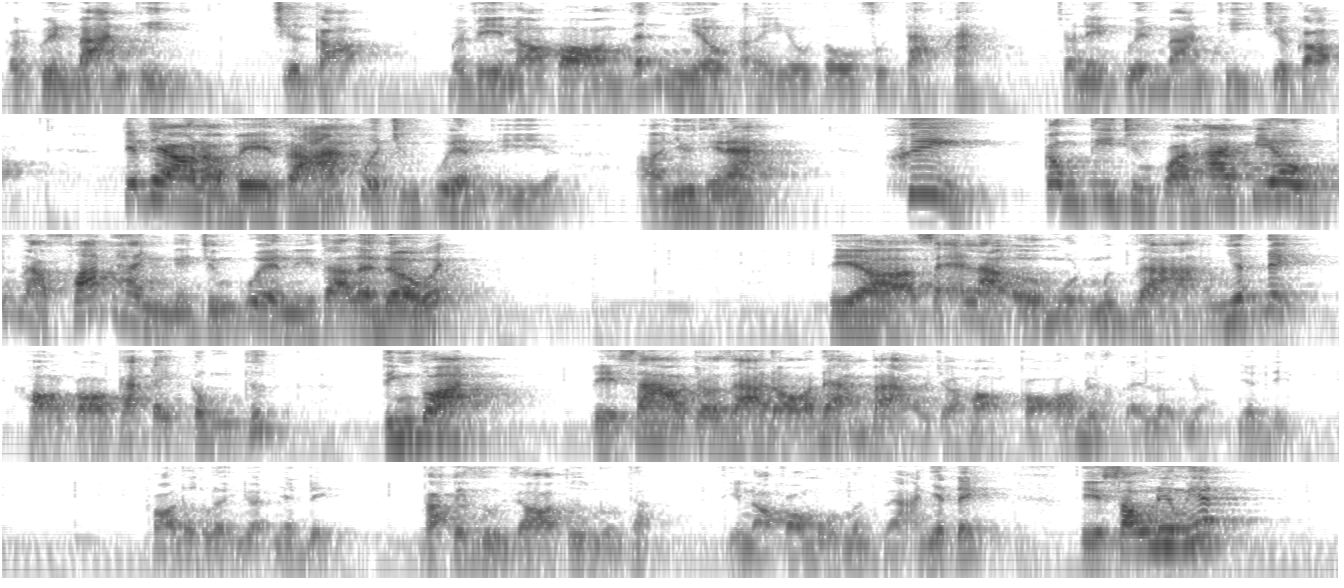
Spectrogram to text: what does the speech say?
Còn quyền bán thì chưa có bởi vì nó còn rất nhiều các cái yếu tố phức tạp khác cho nên quyền bán thì chưa có. Tiếp theo là về giá của chứng quyền thì uh, như thế nào? Khi công ty chứng khoán IPO tức là phát hành cái chứng quyền ấy ra lần đầu ấy thì uh, sẽ là ở một mức giá nhất định. Họ có các cái công thức tính toán để sao cho giá đó đảm bảo cho họ có được cái lợi nhuận nhất định. Có được lợi nhuận nhất định. Và cái rủi ro tương đối thấp thì nó có một mức giá nhất định. Thì sau niêm yết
